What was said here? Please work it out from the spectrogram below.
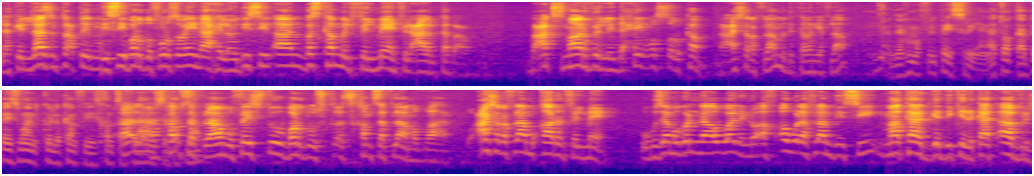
لكن لازم تعطي دي سي برضه فرصة من أي ناحية لأنه دي سي الآن بس كمل فيلمين في العالم تبعه. بعكس مارفل اللي دحين وصلوا كم؟ 10 أفلام مدري 8 أفلام. هم في ال phase 3 يعني أتوقع ال phase 1 كله كان في خمسة آه، أفلام خمسة أفلام. و phase 2 برضه خمسة أفلام الظاهر. و10 أفلام مقارن فيلمين. وزي ما قلنا أول إنه في أول أفلام دي سي ما كانت قد كذا كانت average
